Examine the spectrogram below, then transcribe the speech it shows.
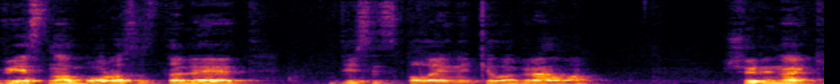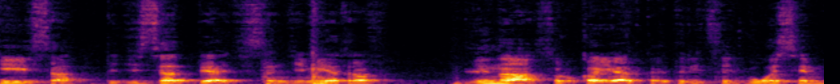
Вес набора составляет 10,5 килограмма. Ширина кейса 55 сантиметров. Длина с рукояткой 38.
